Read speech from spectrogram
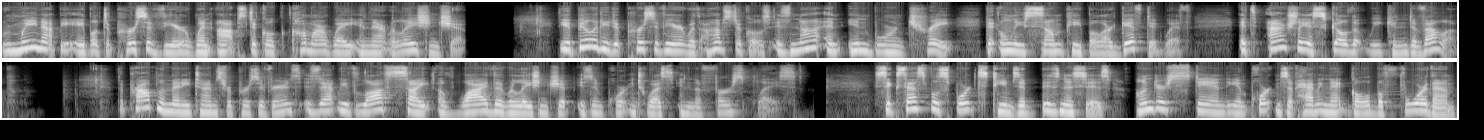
we may not be able to persevere when obstacles come our way in that relationship. The ability to persevere with obstacles is not an inborn trait that only some people are gifted with. It's actually a skill that we can develop. The problem many times for perseverance is that we've lost sight of why the relationship is important to us in the first place. Successful sports teams and businesses understand the importance of having that goal before them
